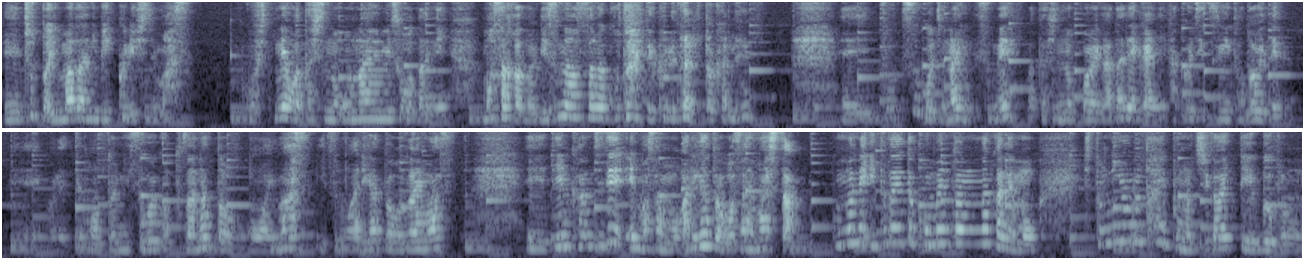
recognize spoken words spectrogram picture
えー、ちょっと未だにびっくりしてます。こうしてね私のお悩み相談にまさかのリスナーさんが答えてくれたりとかね、えー、一方通行じゃないんですね。私の声が誰かに確実に届いてる、えー、これって本当にすごいことだなと思います。いつもありがとうございます、えー、っていう感じでエマさんもありがとうございました。このねいただいたコメントの中でも人によるタイプの違いっていう部分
